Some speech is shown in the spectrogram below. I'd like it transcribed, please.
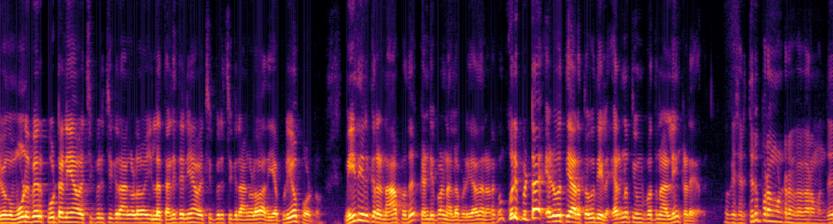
இவங்க மூணு பேர் கூட்டணியாக வச்சு பிரிச்சுக்கிறாங்களோ இல்லை தனித்தனியாக வச்சு பிரிச்சுக்கிறாங்களோ அது எப்படியோ போட்டோம். மீதி இருக்கிற நாற்பது கண்டிப்பாக நல்லபடியாக தான் நடக்கும். குறிப்பிட்ட எழுபத்தி ஆறு தொகுதியில் இரநூத்தி முப்பத்தி நாலுலையும் கிடையாது. ஓகே சார் திருப்பரங்குன்ற விவகாரம் வந்து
